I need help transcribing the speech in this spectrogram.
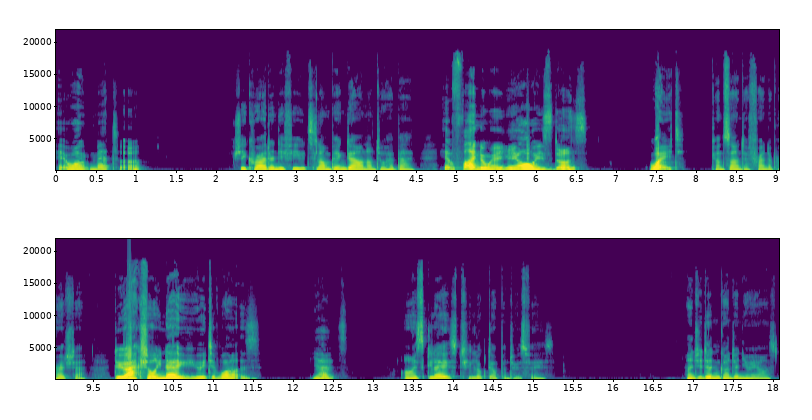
It won't matter, she cried in defeat, slumping down onto her bed. He'll find a way. He always does. Wait, concerned her friend approached her. Do you actually know who it was? Yes. Eyes glazed, she looked up into his face. When she didn't continue, he asked,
